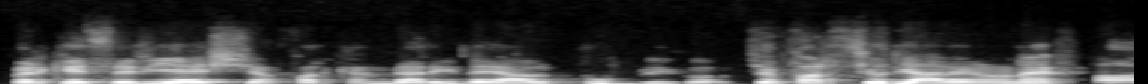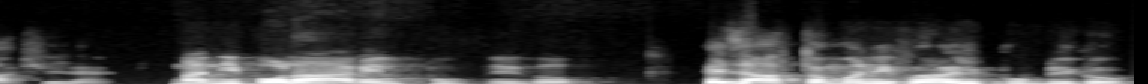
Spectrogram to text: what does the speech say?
Perché se riesci a far cambiare idea al pubblico, cioè farsi odiare non è facile. Manipolare il pubblico. Esatto, a manipolare il pubblico.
